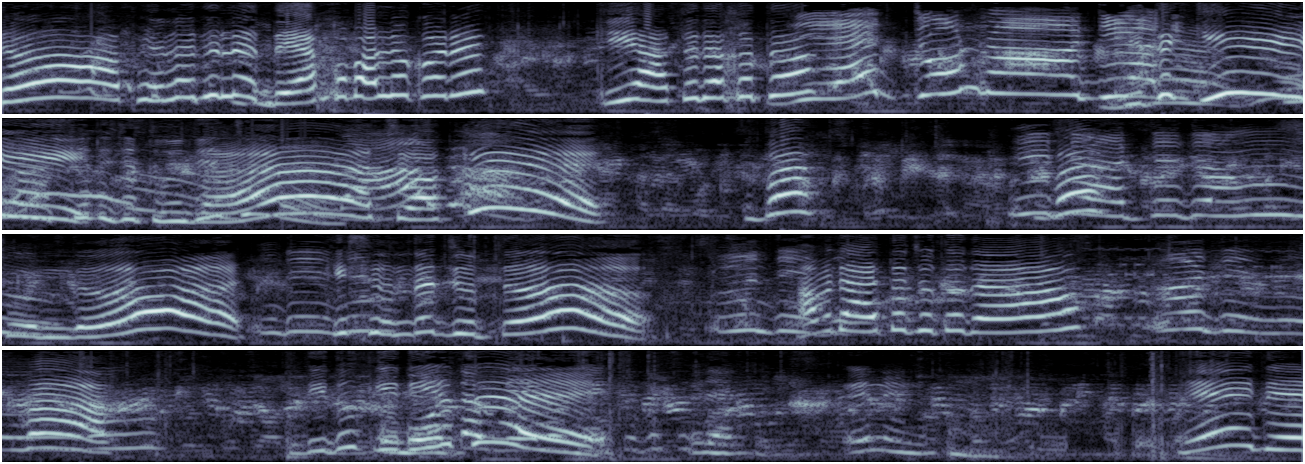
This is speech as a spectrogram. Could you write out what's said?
যা, ফেলে দিলে। দেখো ভালো করে। কি আছে দেখো তো। দিতে কি? চকলেট বাহ। সুন্দর। কি সুন্দর জুতো। আমাদের আয়তা জুতো দাও। বাহ। দিদু কি দিয়েছে? এই যে।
